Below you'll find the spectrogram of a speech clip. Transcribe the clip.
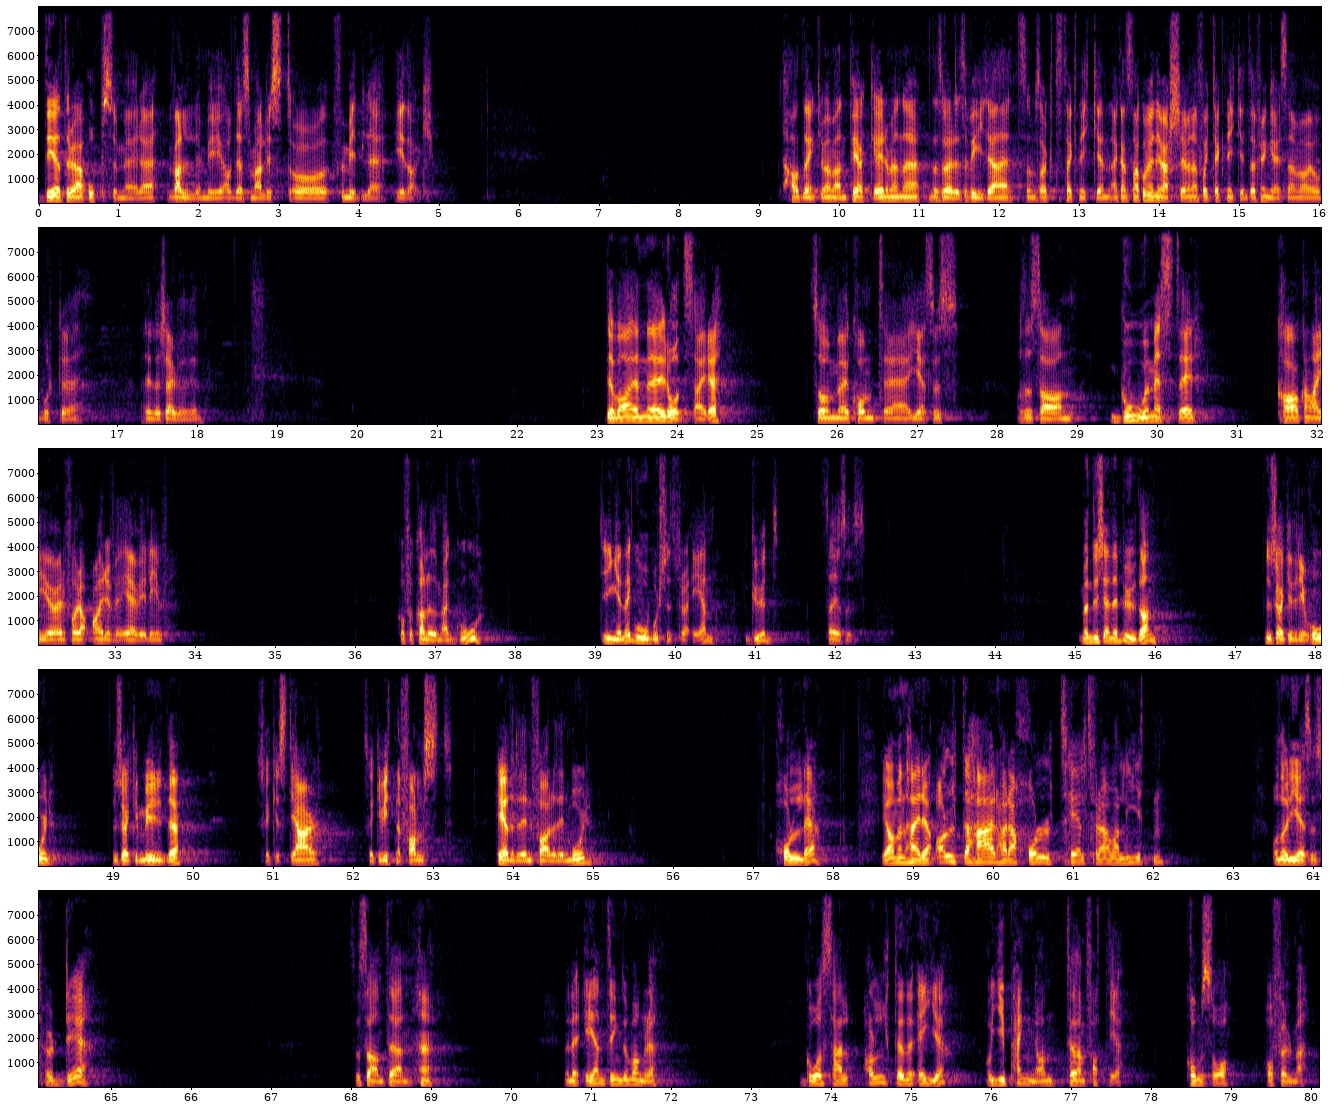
Det tror jeg oppsummerer veldig mye av det som jeg har lyst til å formidle i dag. Hadde egentlig med meg en peker, men eh, dessverre så fikk jeg som sagt, teknikken. Jeg kan snakke om universet, men jeg får ikke teknikken til å fungere, så jeg var jo borte lille skjermen min. Det var en eh, rådsherre som eh, kom til Jesus, og så sa han, 'Gode mester, hva kan jeg gjøre for å arve evig liv?' Hvorfor kaller du meg god? Ingen er god bortsett fra én Gud, sa Jesus. Men du kjenner budene. Du skal ikke drive hor. Du skal ikke myrde. Du skal ikke stjele. Du skal ikke vitne falskt. Hedre din far og din mor. Hold det. Ja, men Herre, alt det her har jeg holdt helt fra jeg var liten. Og når Jesus hørte det, Så sa han til henne, men det er én ting du mangler. Gå og selg alt det du eier, og gi pengene til de fattige. Kom så, og følg med.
